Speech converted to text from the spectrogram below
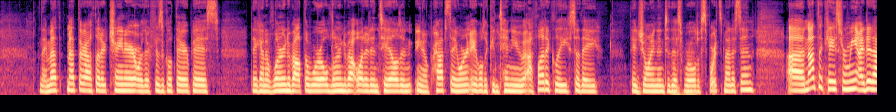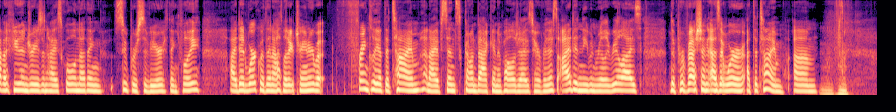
And they met met their athletic trainer or their physical therapist. They kind of learned about the world, learned about what it entailed, and you know, perhaps they weren't able to continue athletically, so they they joined into this mm-hmm. world of sports medicine. Uh, not the case for me. I did have a few injuries in high school, nothing super severe, thankfully. I did work with an athletic trainer, but frankly, at the time, and I have since gone back and apologized to her for this, I didn't even really realize the profession, as it were, at the time. Um, mm-hmm.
